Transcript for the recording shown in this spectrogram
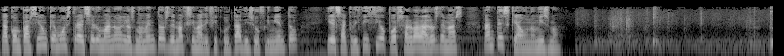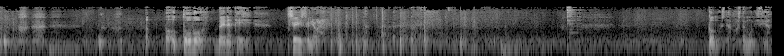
la compasión que muestra el ser humano en los momentos de máxima dificultad y sufrimiento, y el sacrificio por salvar a los demás antes que a uno mismo. Oh, Cubo, ven aquí. Sí, señor. ¿Cómo estamos de munición?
